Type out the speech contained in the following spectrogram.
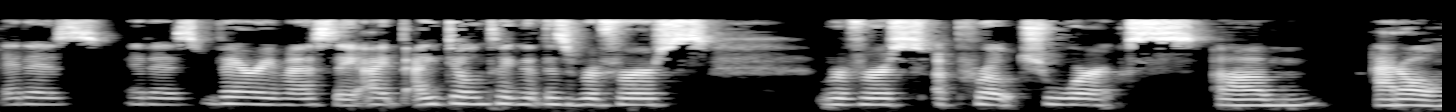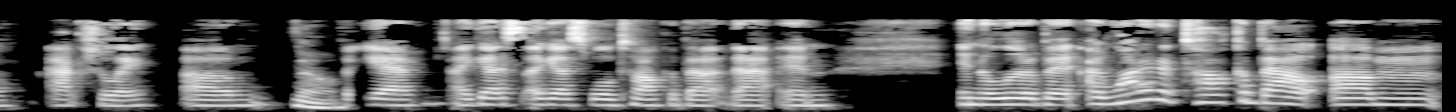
It is. It is very messy. I, I don't think that this reverse, reverse approach works, um, at all, actually. Um, No. but yeah, I guess, I guess we'll talk about that in, in a little bit. I wanted to talk about, um,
